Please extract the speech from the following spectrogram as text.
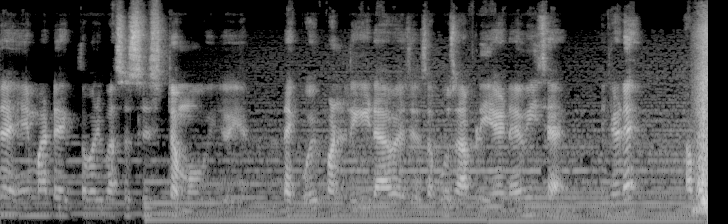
જાય એ માટે એક તમારી પાસે સિસ્ટમ હોવી જોઈએ. લાઈક કોઈ પણ લીડ આવે છે સપોઝ આપણી એડ એવી છે જેણે આપણે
